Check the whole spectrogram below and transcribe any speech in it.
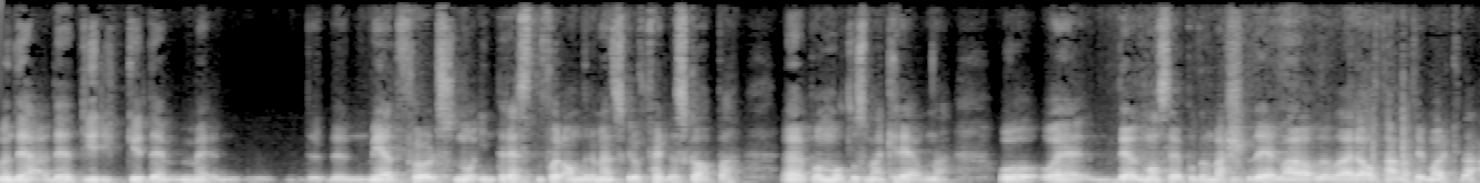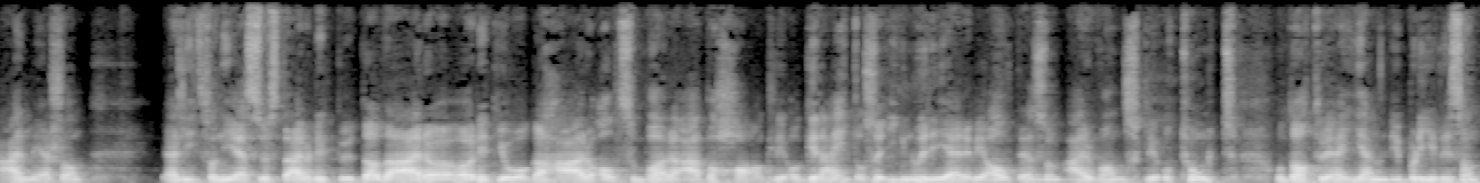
men det, det dyrker det med, medfølelsen og interessen for andre mennesker og fellesskapet eh, på en måte som er krevende. Og, og det man ser på den verste delen av det alternativmarkedet, er mer sånn er litt sånn Jesus der og litt Buddha der og, og litt yoga her og alt som bare er behagelig og greit, og så ignorerer vi alt det som er vanskelig og tungt. Og da tror jeg igjen vi blir litt sånn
